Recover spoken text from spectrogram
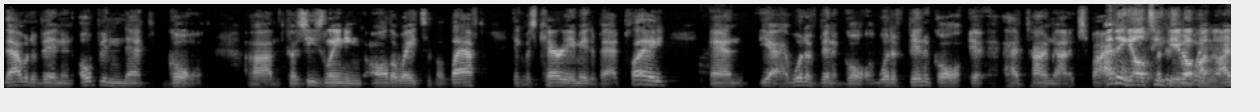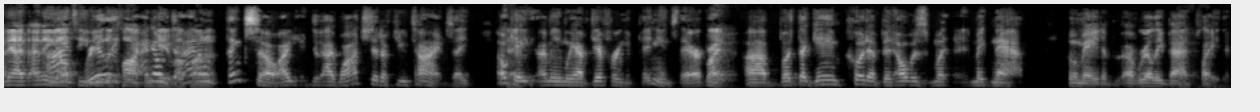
that would have been an open net goal because um, he's leaning all the way to the left. I think it was Carrier made a bad play. And yeah, it would have been a goal. It would have been a goal if had time not expired. I think LT gave no up way. on it. I, I, I think I, LT really? knew the clock and gave up on it. I don't think so. I I watched it a few times. I okay. Yeah. I mean, we have differing opinions there, right? Uh, but the game could have been. Oh, it was McNabb who made a, a really bad play there.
